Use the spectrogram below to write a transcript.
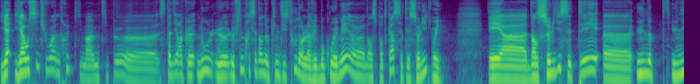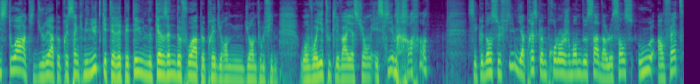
Il y, a- il y a aussi, tu vois, un truc qui m'a un petit peu. euh, C'est-à-dire que nous, le, le film précédent de Clint Eastwood, on l'avait beaucoup aimé euh, dans ce podcast, c'était Sully. Oui. Et euh, dans Sully, c'était euh, une, une histoire qui durait à peu près 5 minutes, qui était répétée une quinzaine de fois à peu près durant, durant tout le film, où on voyait toutes les variations. Et ce qui est marrant, c'est que dans ce film, il y a presque un prolongement de ça, dans le sens où, en fait,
